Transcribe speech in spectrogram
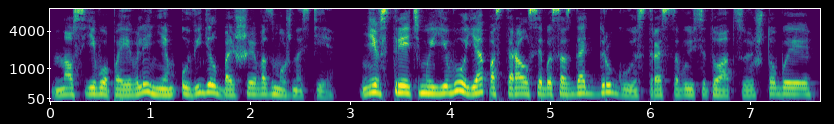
Но с его появлением увидел большие возможности. Не встреть мы его, я постарался бы создать другую стрессовую ситуацию, чтобы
